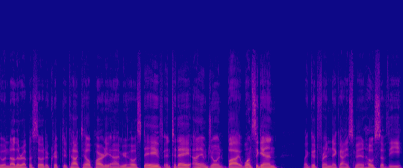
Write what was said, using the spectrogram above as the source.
To another episode of Cryptid Cocktail Party. I'm your host, Dave, and today I am joined by once again my good friend Nick Einsman, host of the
